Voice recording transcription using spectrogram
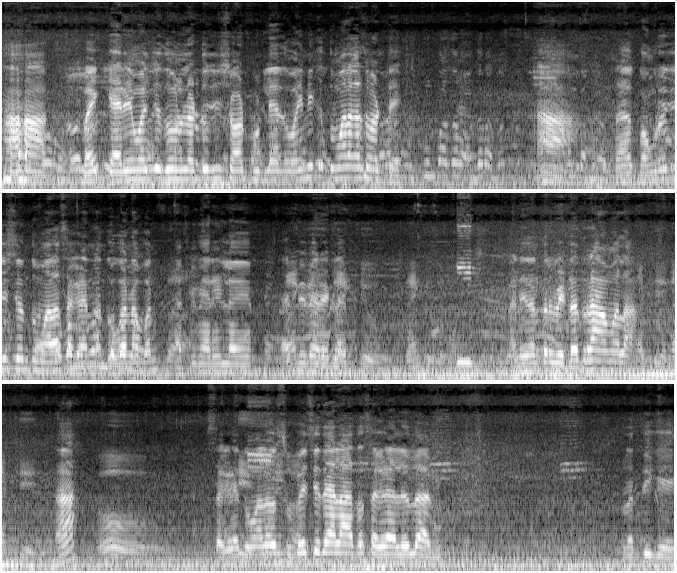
हा हा बाई कॅरेमलचे दोन लड्डूची शॉर्ट फुटले आहेत. वहिनी तुम्हाला कसं वाटतंय? हा. तर कॉंग्रॅच्युलेशन तुम्हाला सगळ्यांना दोघांना पण. Happy married life happy married life thank you आणि नंतर भेटत राहा आम्हाला. नक्की नक्की. हा? हो हो, सगळे नक्की, तुम्हाला तुम्ही शुभेच्छा द्यायला आता सगळे आलेलो आहे आम्ही. प्रतीक आहे.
